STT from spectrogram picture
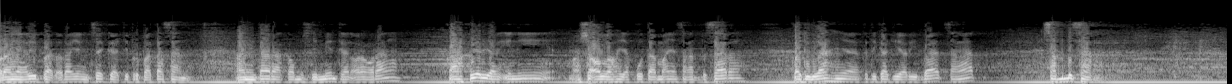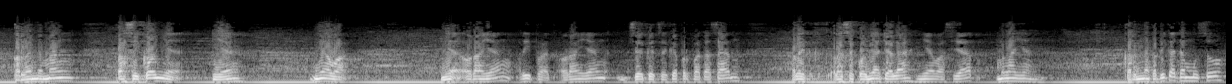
Orang yang ribat, orang yang jaga di perbatasan antara kaum muslimin dan orang-orang kafir yang ini masya Allah ya utamanya sangat besar. Fadilahnya ketika dia ribat sangat sangat besar. Karena memang resikonya ya nyawa. Ya, orang yang ribat orang yang jaga-jaga perbatasan resikonya adalah nyawa siap melayang. Karena ketika ada musuh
